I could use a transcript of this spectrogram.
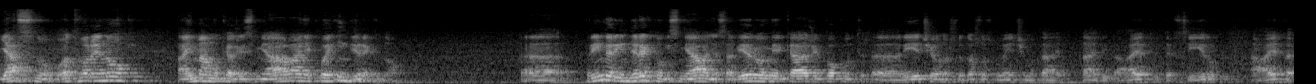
jasnog, otvorenog, a imamo, kaže, ismijavanje koje je indirektno. E, primjer indirektnog ismijavanja sa vjerom je, kaže, poput e, riječi, ono što je došlo, spomenut ćemo taj, taj vid ajet u tefsiru, ajeta,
